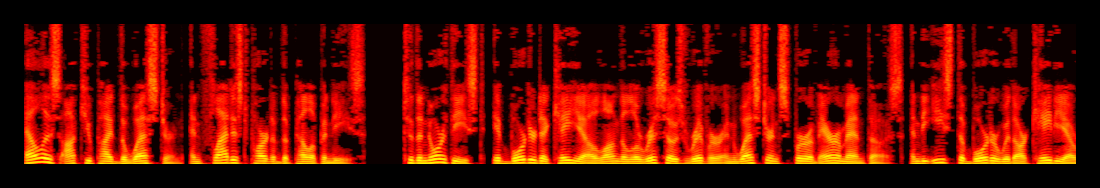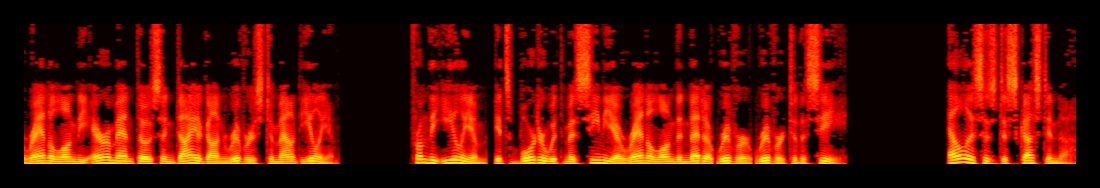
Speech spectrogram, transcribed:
Elis occupied the western, and flattest part of the Peloponnese. To the northeast, it bordered Achaia along the Larissos River and western spur of Erymanthos, and the east the border with Arcadia ran along the Erymanthos and Diagon rivers to Mount Elium. From the Elium, its border with Messenia ran along the Neda river, river to the sea. Elis is discussed in the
